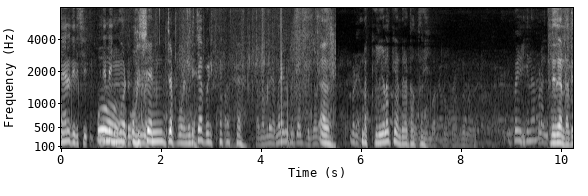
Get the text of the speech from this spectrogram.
നേരെ തിരിച്ച് ഇങ്ങോട്ട്. ഇവിടെ. കിളികളൊക്കെ ഉണ്ട് കേട്ടോ ഒത്തിരി. ഇത്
